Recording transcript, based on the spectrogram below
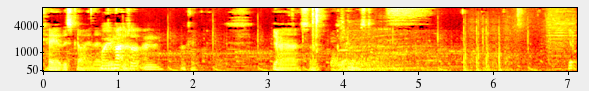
KO this guy, and then. Well, you move might him as well. out. And okay. Yeah. Uh, so turn. Yep.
